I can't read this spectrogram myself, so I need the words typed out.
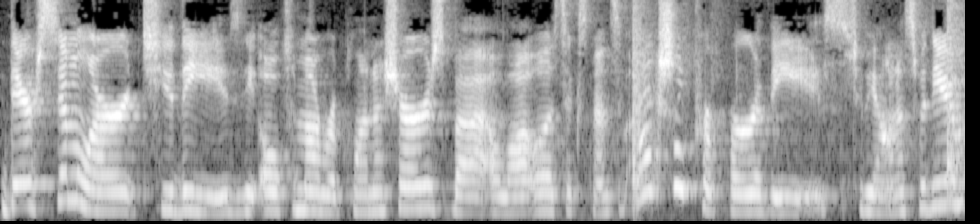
they're similar to these, the Ultima replenishers, but a lot less expensive. I actually prefer these, to be honest with you.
